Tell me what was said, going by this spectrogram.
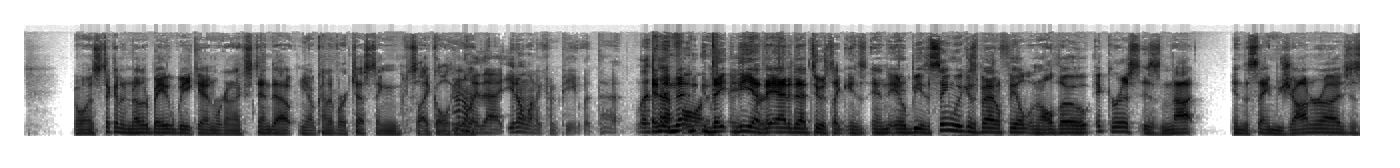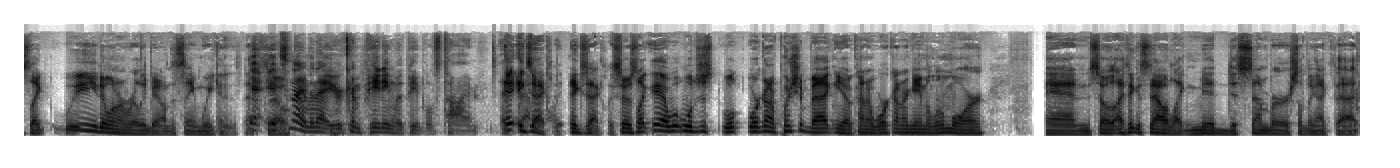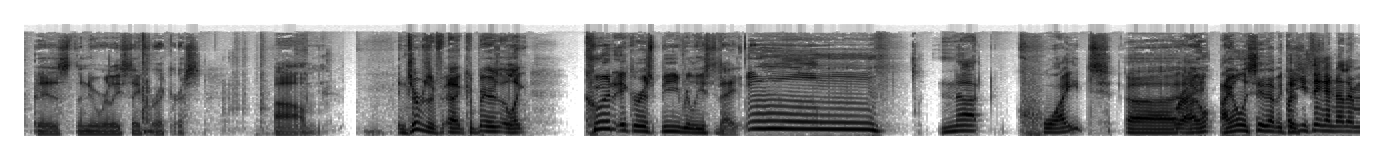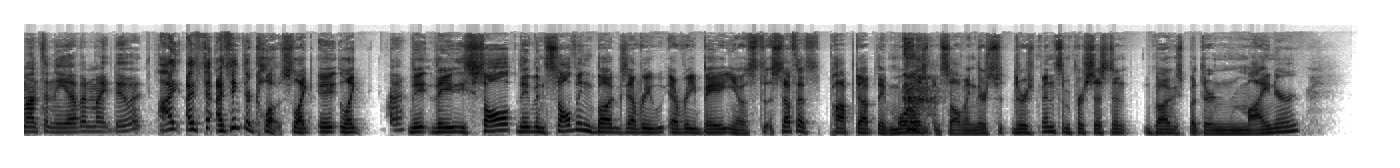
We want to stick in another beta weekend. We're going to extend out, you know, kind of our testing cycle Not here. only that, you don't want to compete with that. Let and, that fall then they, yeah, they added that too. It's like, and it'll be the same week as Battlefield. And although Icarus is not in the same genre, it's just like we don't want to really be on the same weekend as that. Yeah, so. it's not even that. You're competing with people's time. exactly exactly so it's like yeah we'll, we'll just we'll, we're gonna push it back you know kind of work on our game a little more and so i think it's now like mid december or something like that is the new release date for icarus um in terms of uh, comparison like could icarus be released today mm, not quite uh I, Right. o- I only say that because. But you think another month in the oven might do it? I I, th- I think they're close. Like it, like Okay. they they solve they've been solving bugs every every beta you know st- stuff that's popped up. They've more or less been solving. There's there's been some persistent bugs, but they're minor.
